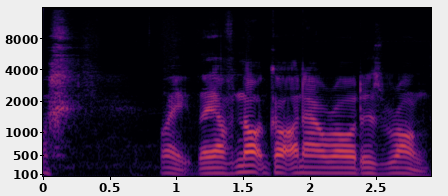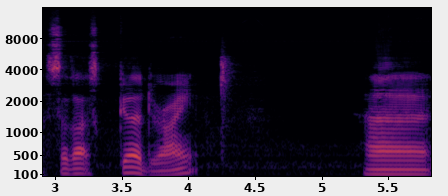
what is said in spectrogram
Wait, they have not gotten our orders wrong, so that's good, right? Uh,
